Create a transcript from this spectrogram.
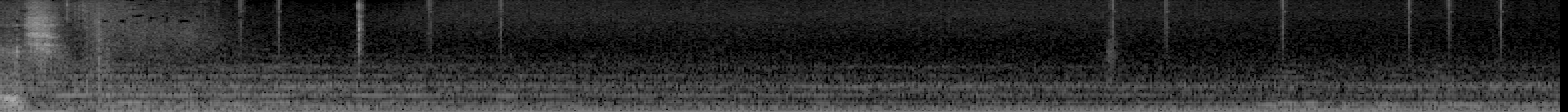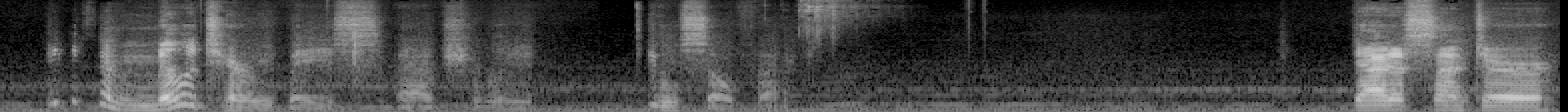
Pause. I think it's a military base, actually. Fuel cell factory. Data center.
